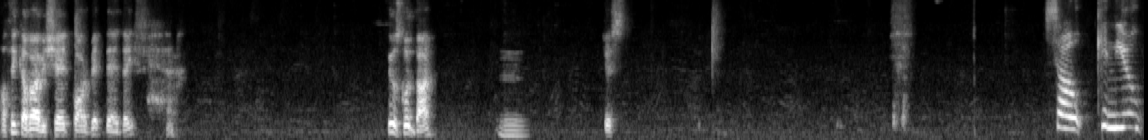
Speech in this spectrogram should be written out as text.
I think I've overshared quite a bit there, Deef. Feels good though. Mm. Just So, can you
